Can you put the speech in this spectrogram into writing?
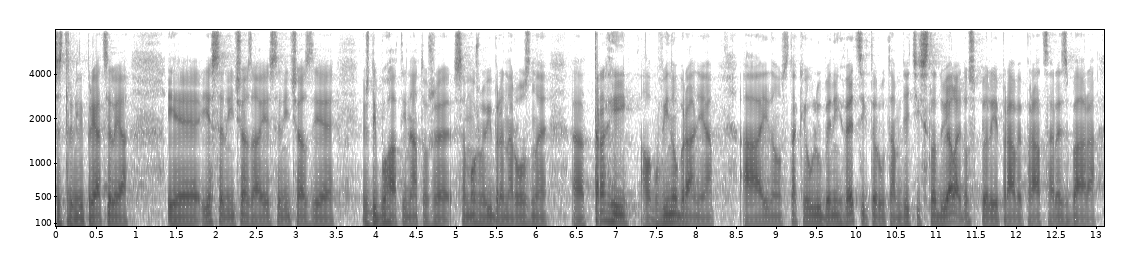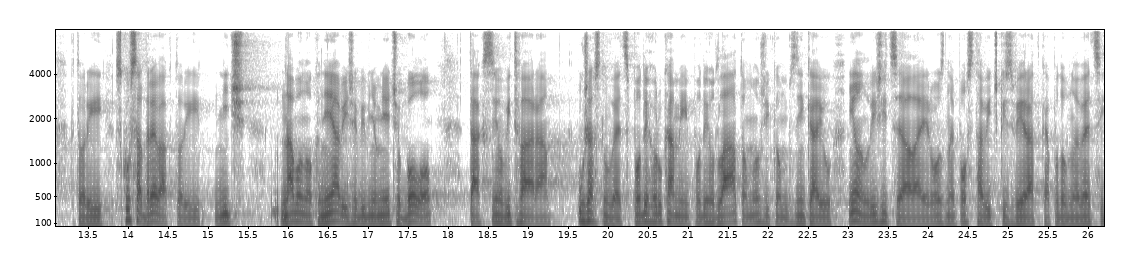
sestry, milí priatelia, je jesenný čas a jesenný čas je vždy bohatý na to, že sa môžeme vybrať na rôzne e, trhy alebo vinobrania. A jednou z takých obľúbených vecí, ktorú tam deti sledujú, ale aj dospelí, je práve práca rezbára, ktorý skúsa dreva, ktorý nič navonok nejaví, že by v ňom niečo bolo, tak z neho vytvára úžasnú vec. Pod jeho rukami, pod jeho dlátom, nožikom vznikajú nielen lyžice, ale aj rôzne postavičky, zvieratka podobné veci.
